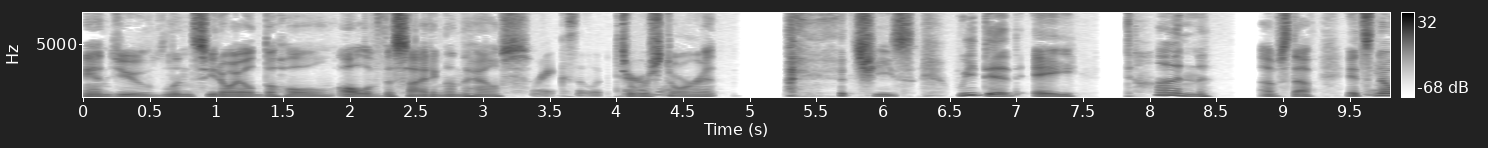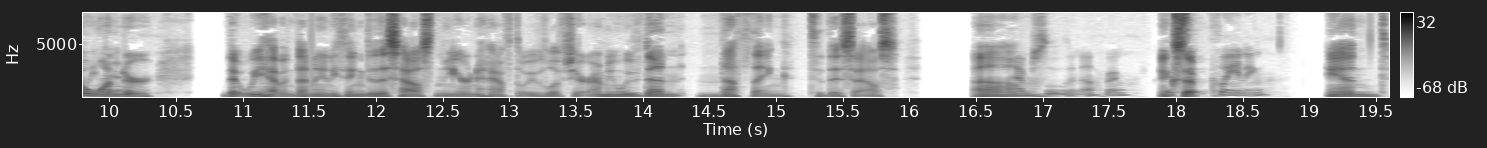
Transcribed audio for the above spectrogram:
And you linseed oiled the whole, all of the siding on the house Right, because it looked to restore it. Jeez, we did a ton of stuff. It's Yeah, no wonder did. That we haven't done anything to this house in the year and a half that we've lived here. I mean, we've done nothing to this house. Um, Absolutely nothing except- except cleaning. And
